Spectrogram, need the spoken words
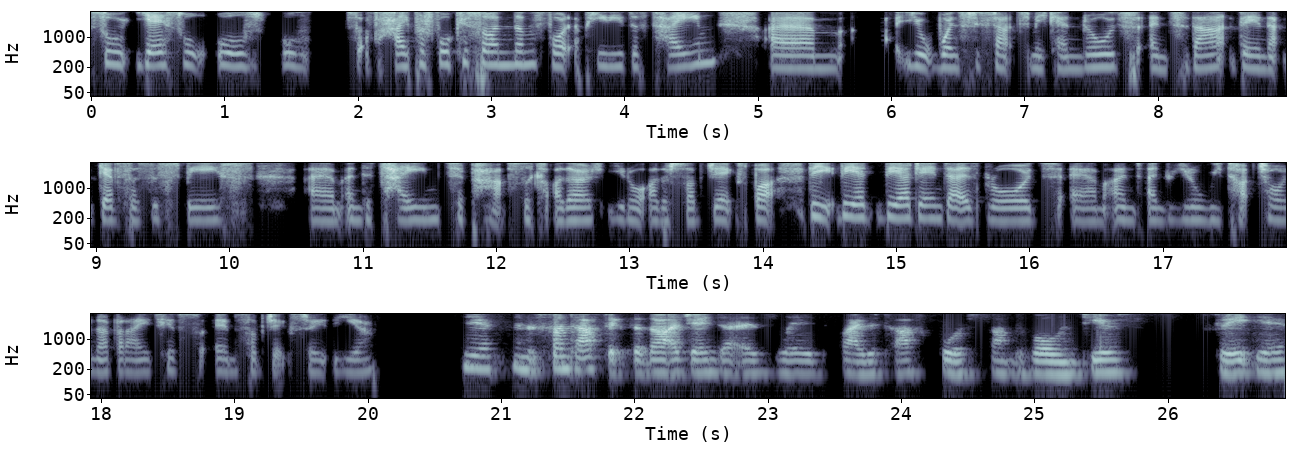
so yes, we'll, we'll, we'll sort of hyper focus on them for a period of time. Um, you know, once we start to make inroads into that, then that gives us the space um, and the time to perhaps look at other, you know, other subjects. But the the, the agenda is broad, um, and and you know we touch on a variety of um, subjects throughout the year. Yeah, and it's fantastic that that agenda is led by the task force and the volunteers. It's, great, yeah.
